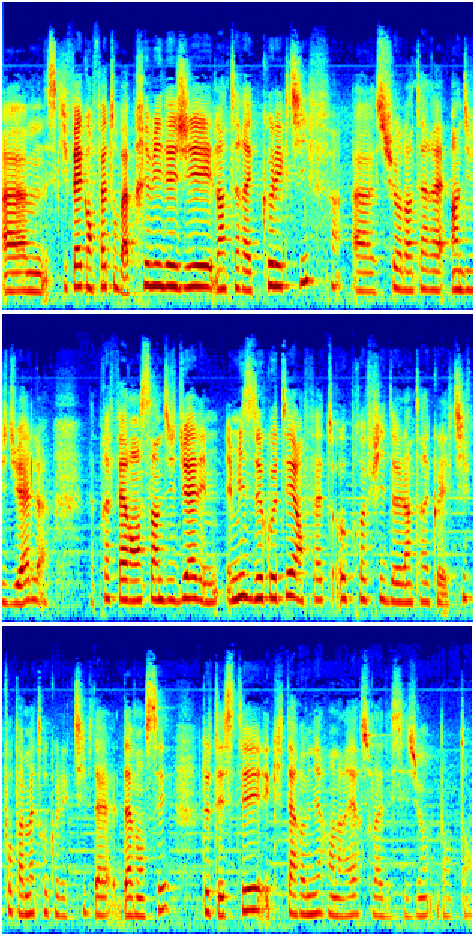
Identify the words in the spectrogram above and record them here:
Euh, ce qui fait qu'en fait, on va privilégier l'intérêt collectif euh, sur l'intérêt individuel. La préférence individuelle est, mise de côté en fait au profit de l'intérêt collectif pour permettre au collectif d'a- d'avancer, de tester et quitte à revenir en arrière sur la décision dans le temps.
